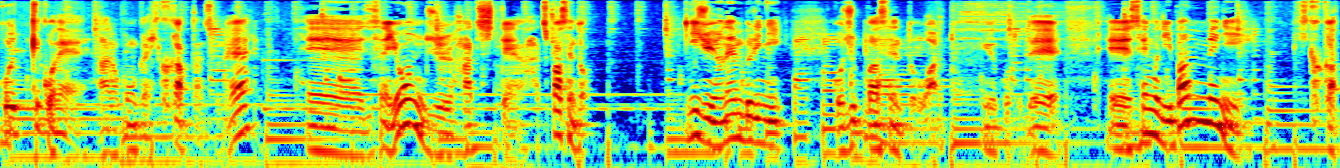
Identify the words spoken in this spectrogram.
これ結構ねあの今回低かったんですよね。えー、実際48.8%。24年ぶりに50%を割るということで、えー、戦後2番目に低かっ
